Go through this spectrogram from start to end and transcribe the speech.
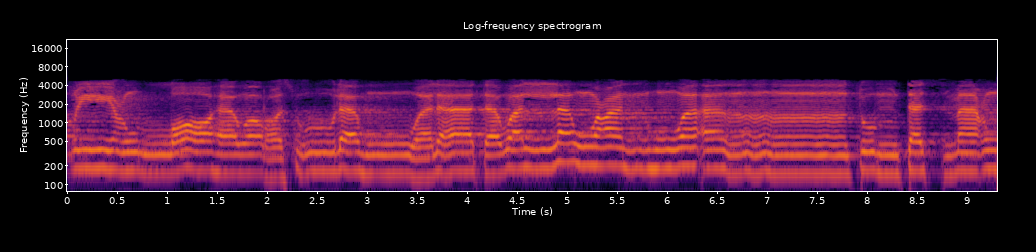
أَطِيعُوا اللَّهَ وَرَسُولَهُ وَلَا تَوَلَّوْا عَنْهُ وَأَنتُمْ تَسْمَعُونَ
